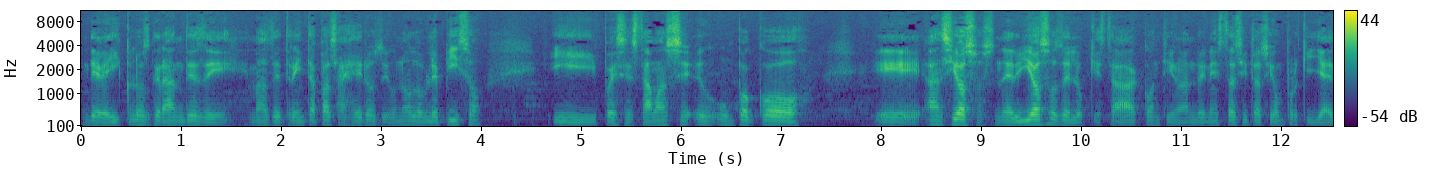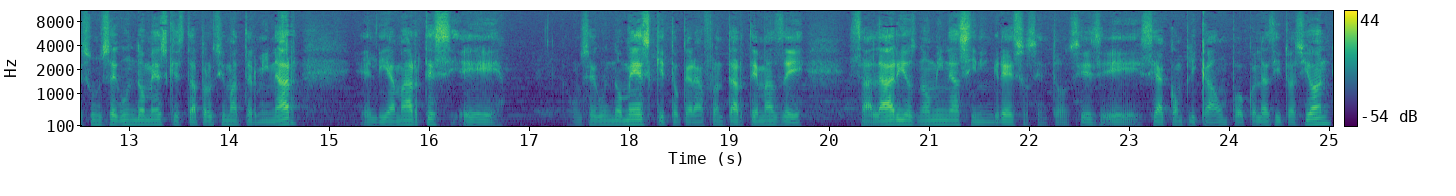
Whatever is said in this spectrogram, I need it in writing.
de vehículos grandes de más de 30 pasajeros de uno doble piso, y pues estamos eh, un poco eh, ansiosos, nerviosos de lo que está continuando en esta situación, porque ya es un segundo mes que está próximo a terminar, el día martes, eh, un segundo mes que tocará afrontar temas de salarios, nóminas sin ingresos. Entonces eh, se ha complicado un poco la situación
